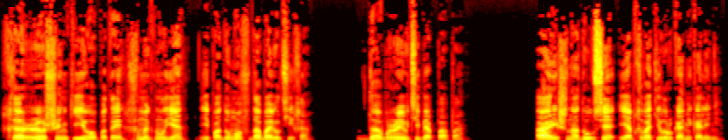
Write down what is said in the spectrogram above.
«Хорошенькие опыты», — хмыкнул я и, подумав, добавил тихо. «Добрый у тебя папа». Ариш надулся и обхватил руками колени.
